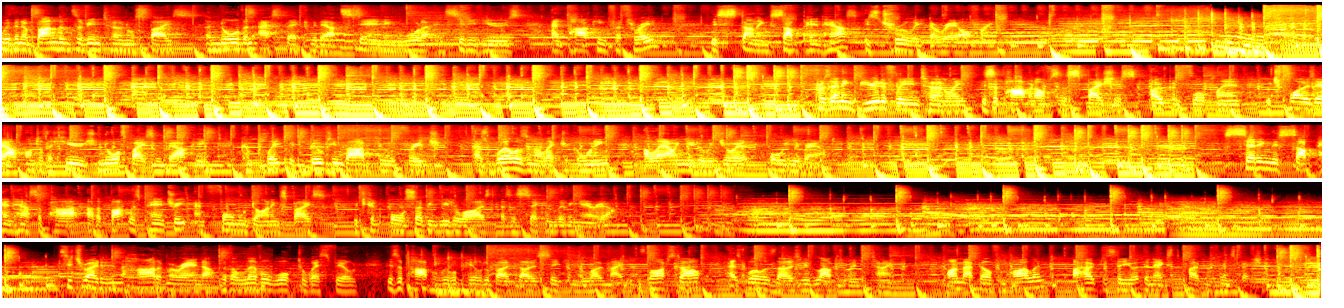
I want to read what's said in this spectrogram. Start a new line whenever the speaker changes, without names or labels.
With an abundance of internal space, a northern aspect with outstanding water and city views and parking for three, this stunning sub penthouse is truly a rare offering. Presenting beautifully internally, this apartment offers a spacious, open floor plan which flows out onto the huge north-facing balcony, complete with built-in barbecue and fridge, as well as an electric awning, allowing you to enjoy it all year round. Setting this sub-penthouse apart are the butler's pantry and formal dining space, which can also be utilised as a second living area. Situated in the heart of Miranda with a level walk to Westfield, this apartment will appeal to both those seeking a low maintenance lifestyle as well as those who love to entertain. I'm Matt Bell from Highland. I hope to see you at the next Open for Inspection.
